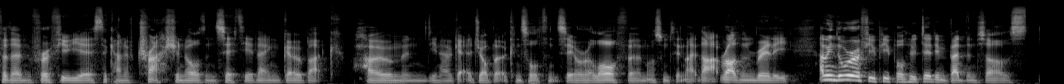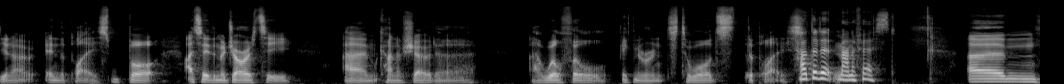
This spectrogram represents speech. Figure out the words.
for them for a few years to kind of trash a northern city and then go back home and you know get a job at a consultancy or a law firm or something like that rather than really i mean there were a few people who did embed themselves you know in the place but i'd say the majority um, kind of showed a, a willful ignorance towards the place How did it manifest? um,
